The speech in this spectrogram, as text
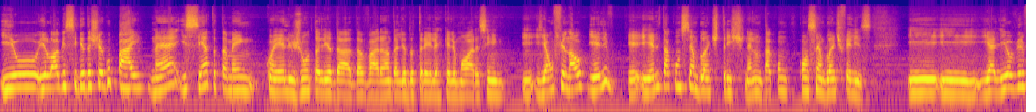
E, o, e logo em seguida chega o pai, né? E senta também com ele junto ali da, da varanda ali do trailer que ele mora, assim. E, e é um final. E ele, e, e, ele tá com um semblante triste, né? Ele não tá com, com um semblante feliz. E, e, e ali eu vi,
